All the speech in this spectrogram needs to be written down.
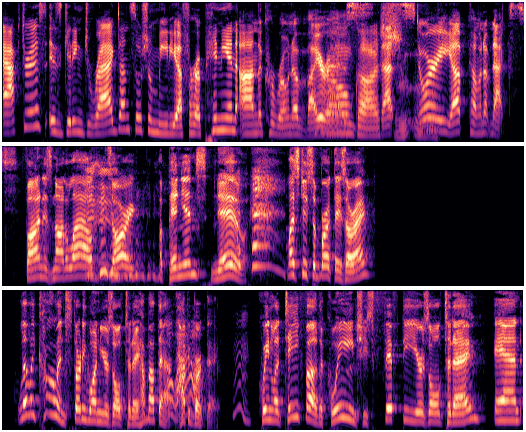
actress is getting dragged on social media for her opinion on the coronavirus. Oh, gosh. That story, yep, coming up next. Fun is not allowed. Sorry. Opinions? No. Let's do some birthdays, all right? Lily Collins, 31 years old today. How about that? Oh, wow. Happy birthday. Hmm. Queen Latifah, the queen, she's 50 years old today. And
